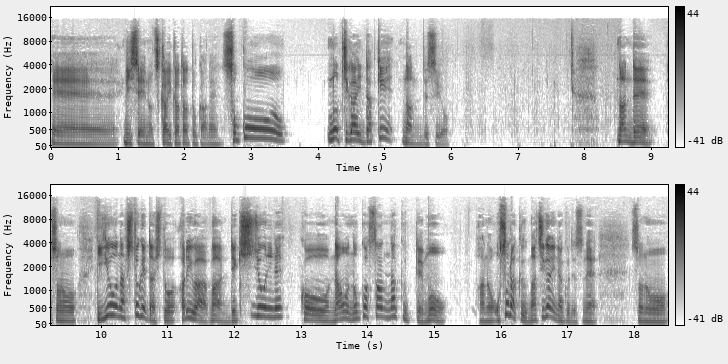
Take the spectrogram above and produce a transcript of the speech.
えー、理性の使い方とかね、そこの違いだけなんですよ。なんで、その、偉業を成し遂げた人、あるいは、まあ、歴史上にね、こう、名を残さなくても、あの、おそらく間違いなくですね、その、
